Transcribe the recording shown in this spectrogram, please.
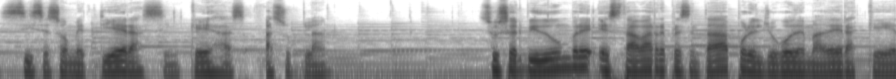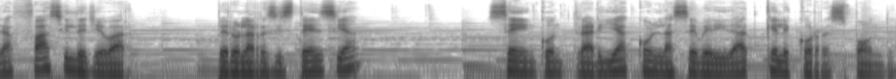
si se sometiera sin quejas a su plan. Su servidumbre estaba representada por el yugo de madera, que era fácil de llevar, pero la resistencia se encontraría con la severidad que le corresponde,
